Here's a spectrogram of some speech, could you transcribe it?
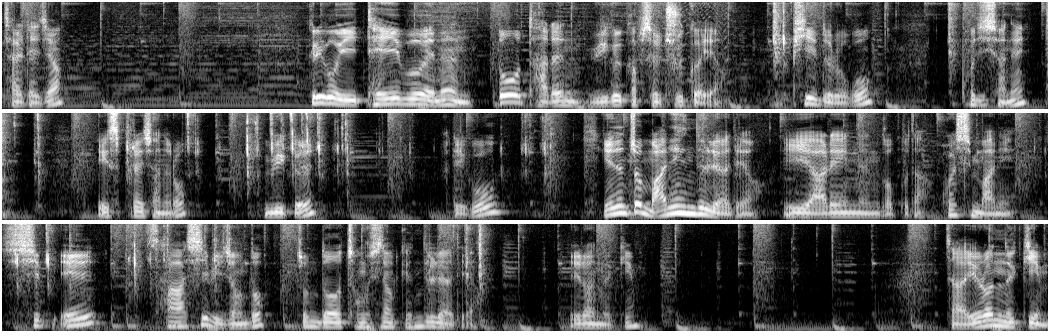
잘 되죠? 그리고 이 데이브에는 또 다른 위글 값을 줄 거예요. P 누르고 포지션에 익스프레션으로 위글 그리고 얘는 좀 많이 흔들려야 돼요. 이 아래에 있는 것보다 훨씬 많이 11, 40 이 정도 좀 더 정신없게 흔들려야 돼요. 이런 느낌. 자, 이런 느낌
